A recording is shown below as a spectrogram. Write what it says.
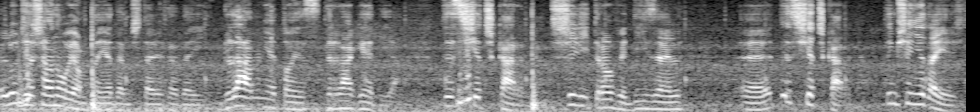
Ludzie szanują te 1.4 TDI. Dla mnie to jest tragedia. To jest sieczkarnia. 3-litrowy diesel e, to jest sieczkarnia. Tym się nie da jeździć.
